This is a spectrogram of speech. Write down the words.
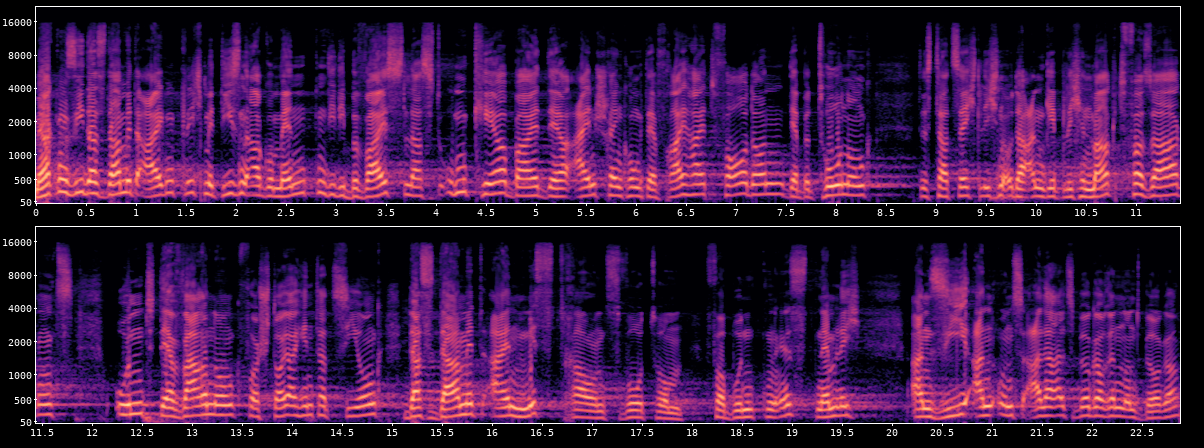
Merken Sie, dass damit eigentlich mit diesen Argumenten, die die Beweislastumkehr bei der Einschränkung der Freiheit fordern, der Betonung des tatsächlichen oder angeblichen Marktversagens und der Warnung vor Steuerhinterziehung, dass damit ein Misstrauensvotum verbunden ist, nämlich an Sie, an uns alle als Bürgerinnen und Bürger?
